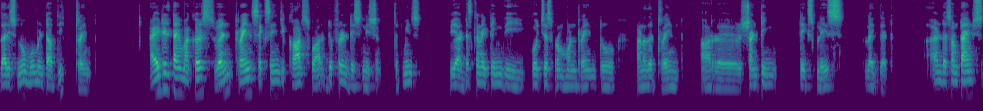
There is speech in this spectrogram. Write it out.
there is no movement of the train. Idle time occurs when trains exchange cars for different destination. That means we are disconnecting the coaches from one train to another train or uh, shunting takes place like that. And uh, sometimes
